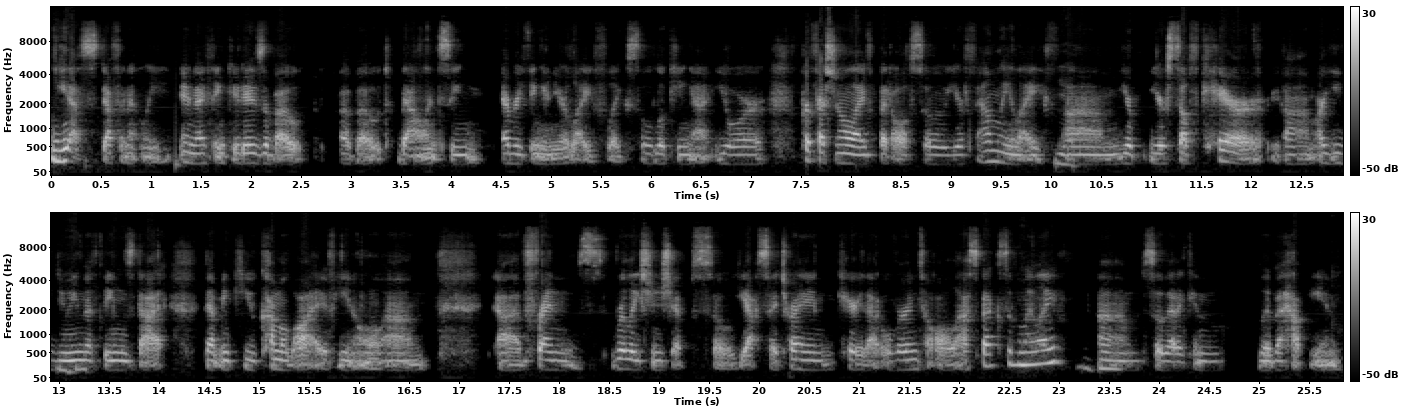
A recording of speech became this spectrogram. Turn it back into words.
yes definitely and i think it is about about balancing everything in your life like so looking at your professional life but also your family life yeah. um, your your self-care um, are you doing mm-hmm. the things that that make you come alive you know um, uh, friends relationships so yes i try and carry that over into all aspects of my life mm-hmm. Um, so that i can live a happy and,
